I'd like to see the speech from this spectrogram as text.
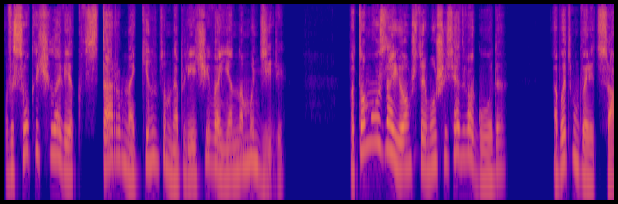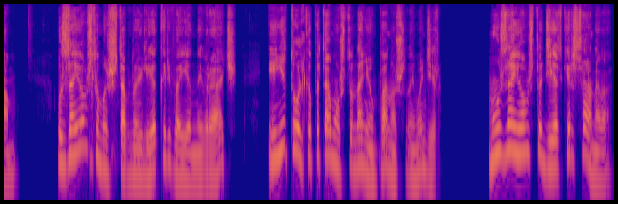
Высокий человек в старом, накинутом на плечи военном мундире. Потом мы узнаем, что ему 62 года. Об этом говорит сам. Узнаем, что мы штабной лекарь, военный врач, и не только потому, что на нем поношенный мундир. Мы узнаем, что дед Кирсанова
